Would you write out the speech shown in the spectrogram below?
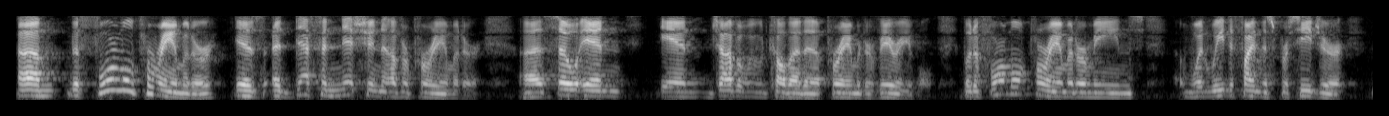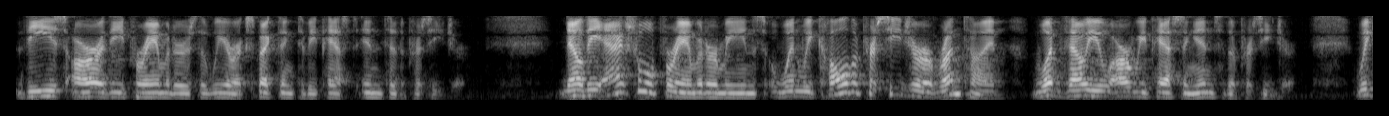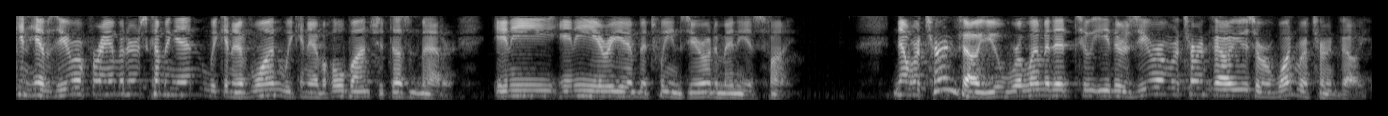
um, the formal parameter is a definition of a parameter. Uh, so in, in Java, we would call that a parameter variable. But a formal parameter means when we define this procedure, these are the parameters that we are expecting to be passed into the procedure. Now the actual parameter means when we call the procedure at runtime, what value are we passing into the procedure? We can have zero parameters coming in, we can have one, we can have a whole bunch, it doesn't matter. Any, any area in between zero to many is fine. Now return value, we're limited to either zero return values or one return value.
